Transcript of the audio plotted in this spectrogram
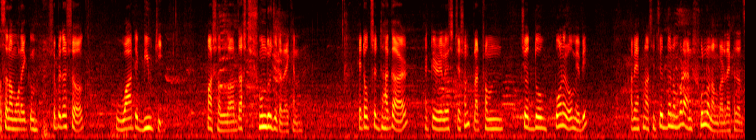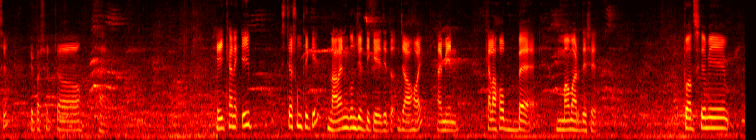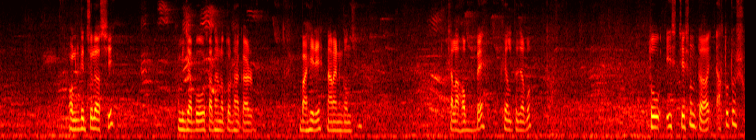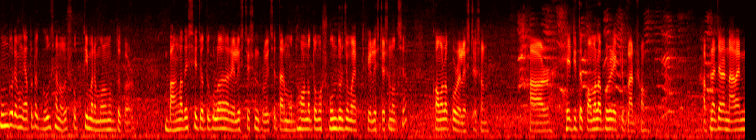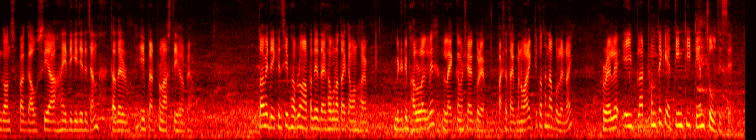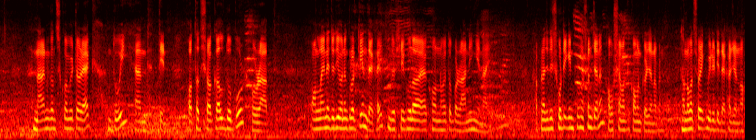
আসসালামু আলাইকুম। সুপ্রিয় দর্শক হোয়াট এ বিউটি মাশাল্লাহ জাস্ট সৌন্দর্যটা দেখেন। এটা হচ্ছে ঢাকার একটি রেলওয়ে স্টেশন প্ল্যাটফর্ম চোদ্দ পনেরো মেবি আমি এখন আছি চোদ্দ নম্বর অ্যান্ড ষোলো নম্বর, দেখা যাচ্ছে। এই পাশেরটা হ্যাঁ। এইখানে এই স্টেশন থেকে নারায়ণগঞ্জের দিকে যেতে, যাওয়া হয়। আই মিন খেলা হবে মামার দেশে। তো আজকে আমি অলরেডি চলে আসছি। আমি যাব সাধারণত ঢাকার বাহিরে, নারায়ণগঞ্জ। খেলা হবে, খেলতে যাব। তো এই স্টেশনটা এতটা সুন্দর এবং এতটা গোছানো সত্যি মানে মনোমুগ্ধকর। বাংলাদেশে যতগুলো রেল স্টেশন রয়েছে, তার মধ্যে অন্যতম সৌন্দর্যময় একটি রেল স্টেশন হচ্ছে কমলাপুর রেল স্টেশন। আর এটি তো কমলাপুরের একটি প্ল্যাটফর্ম। আপনারা যারা নারায়ণগঞ্জ বা গাউসিয়া এদিকে যেতে চান, তাদের এই প্ল্যাটফর্মে আসতেই হবে। তো আমি দেখেছি, ভাবলাম আপনাদের দেখাবো না তা কেমন হয়। ভিডিওটি ভালো লাগলে লাইক কমেন্ট শেয়ার করে পাশে থাকবেন। আরেকটি কথা না বলে নয় রেলে এই প্ল্যাটফর্ম থেকে তিনটি ট্রেন চলতেছে। নারায়ণগঞ্জ কমিউটার এক, দুই অ্যান্ড তিন। অর্থাৎ সকাল, দুপুর ও রাত। অনলাইনে যদি অনেকগুলো ট্রেন দেখায়, কিন্তু সেগুলো এখন হয়তো বা রানিংয়ে নাই। আপনারা যদি সঠিক ইনফরমেশন জানেন, অবশ্যই আমাকে কমেন্ট করে জানাবেন। ধন্যবাদ সবাইকে ভিডিওটি দেখার জন্য।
